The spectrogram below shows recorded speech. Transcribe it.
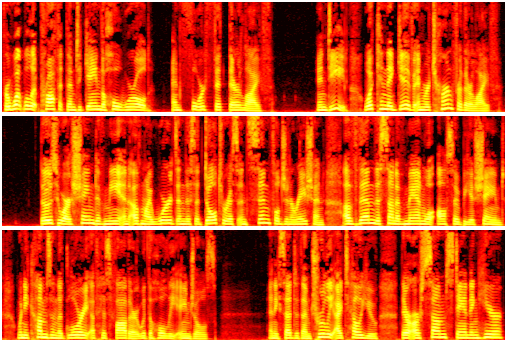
For what will it profit them to gain the whole world and forfeit their life. Indeed, what can they give in return for their life? Those who are ashamed of me and of my words in this adulterous and sinful generation, of them the Son of Man will also be ashamed when he comes in the glory of his Father with the holy angels. And he said to them, Truly I tell you, there are some standing here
